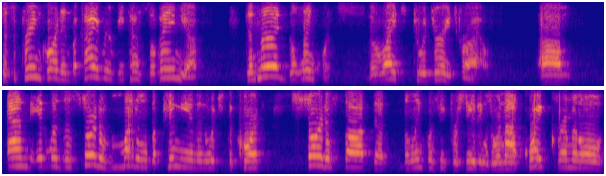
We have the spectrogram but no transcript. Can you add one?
The Supreme Court in McKeiver v. Pennsylvania denied delinquents the right to a jury trial. Um, and it was a sort of muddled opinion in which the court sort of thought that delinquency proceedings were not quite criminal,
